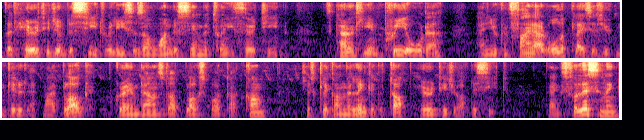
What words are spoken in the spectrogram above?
that Heritage of Deceit releases on 1 December 2013. It's currently in pre-order, and you can find out all the places you can get it at my blog, grahamdowns.blogspot.com. Just click on the link at the top, Heritage of Deceit. Thanks for listening.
